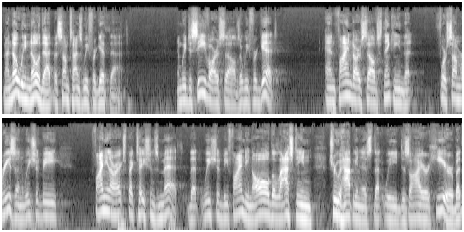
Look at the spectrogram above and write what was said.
And I know we know that, but sometimes we forget that. And we deceive ourselves or we forget and find ourselves thinking that for some reason we should be finding our expectations met, that we should be finding all the lasting true happiness that we desire here. But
